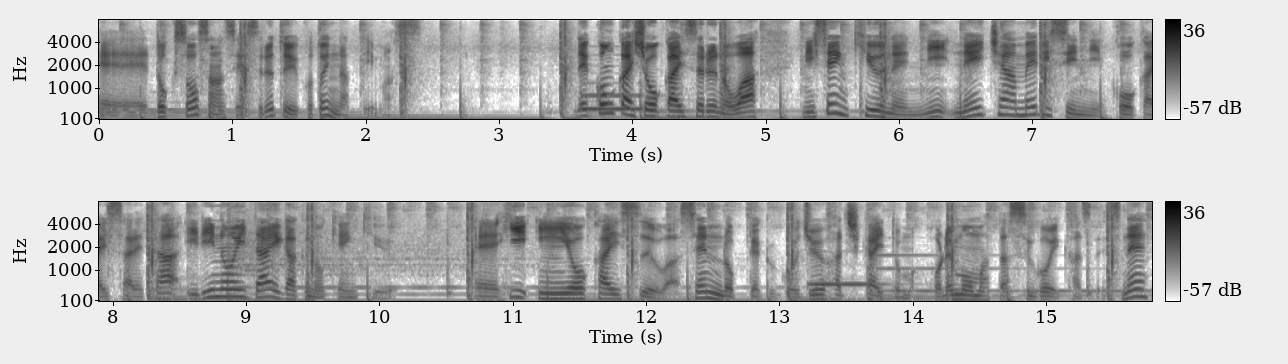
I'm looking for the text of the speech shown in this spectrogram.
えー、毒素を産生するということになっています。で今回紹介するのは2009年にネイチャーメディシンに公開されたイリノイ大学の研究、えー、非引用回数は1658回ともこれもまたすごい数ですね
